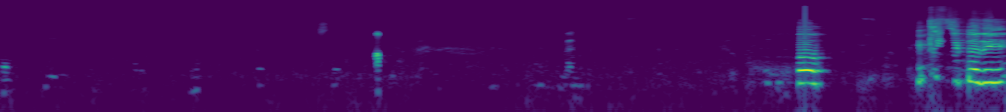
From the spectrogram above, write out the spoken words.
না Oh, it's a good thing.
